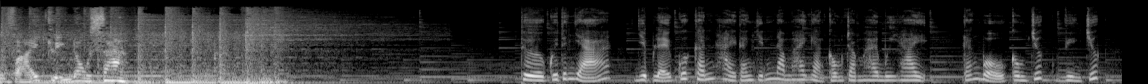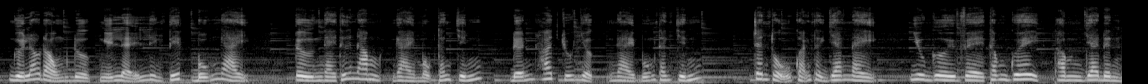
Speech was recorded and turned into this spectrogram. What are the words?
phải chuyện đâu xa. Thưa quý thính giả, dịp lễ Quốc khánh 2 tháng 9 năm 2022, cán bộ công chức, viên chức, người lao động được nghỉ lễ liên tiếp 4 ngày, từ ngày thứ năm ngày 1 tháng 9 đến hết Chủ nhật ngày 4 tháng 9. Tranh thủ khoảng thời gian này, nhiều người về thăm quê, thăm gia đình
